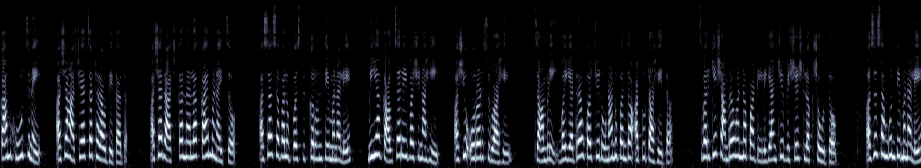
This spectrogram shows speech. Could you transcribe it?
काम होऊच नये अशा आशयाचा ठराव देतात. अशा राजकारणाला काय म्हणायचं? असा सवाल उपस्थित करून ते म्हणाले मी या गावचा रहिवाशी नाही अशी ओरड सुरू आहे. जांबळी व यड्राव गावचे ऋणानुबंध अटूट आहेत. स्वर्गीय शामराव अण्णा पाटील यांचे विशेष लक्ष होतं. असं सांगून ते म्हणाले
